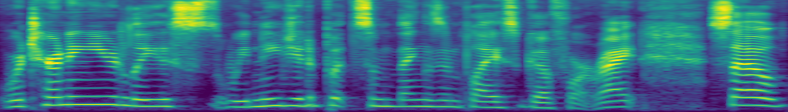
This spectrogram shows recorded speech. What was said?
"We're turning you loose. We need you to put some things in place. Go for it." Right. So.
